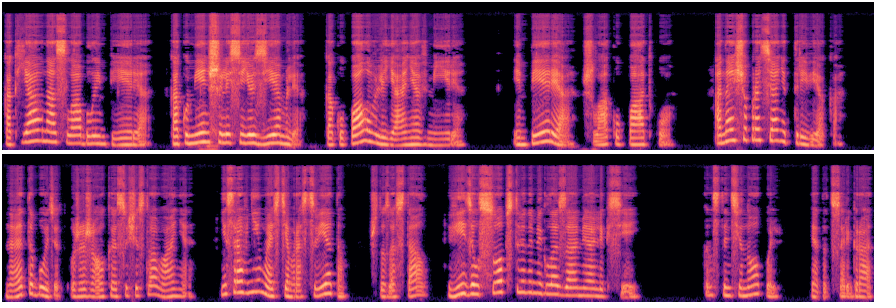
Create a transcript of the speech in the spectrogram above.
как явно ослабла империя, как уменьшились ее земли, как упало влияние в мире. Империя шла к упадку. Она еще протянет три века, но это будет уже жалкое существование, несравнимое с тем расцветом, что застал, видел собственными глазами Алексей. Константинополь, этот Царьград,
